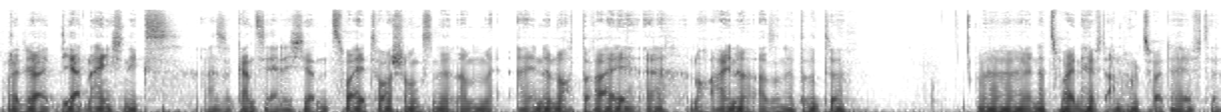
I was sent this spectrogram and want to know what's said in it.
Weil die, die hatten eigentlich nichts. Also ganz ehrlich, die hatten zwei Torchancen, am Ende noch drei, äh, noch eine, also eine dritte. Äh, in der zweiten Hälfte, Anfang zweiter Hälfte.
